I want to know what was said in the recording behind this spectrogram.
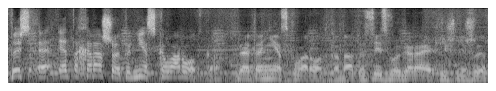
То есть э, это хорошо, это не сковородка. Да, это не сковородка, да, то есть здесь выгорает лишний жир.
